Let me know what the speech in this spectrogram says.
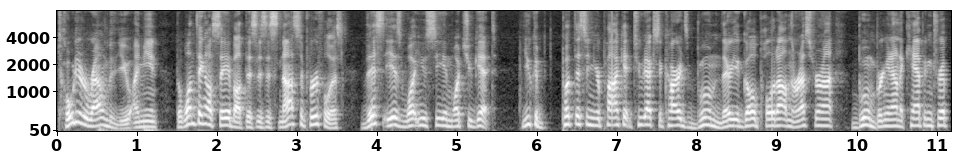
tote it around with you. I mean, the one thing I'll say about this is it's not superfluous. This is what you see and what you get. You could put this in your pocket, two decks of cards, boom, there you go. Pull it out in the restaurant, boom, bring it on a camping trip.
